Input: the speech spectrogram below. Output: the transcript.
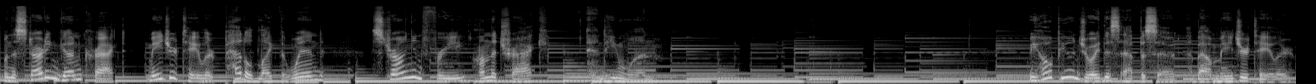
When the starting gun cracked, Major Taylor pedaled like the wind, strong and free on the track, and he won. We hope you enjoyed this episode about Major Taylor.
